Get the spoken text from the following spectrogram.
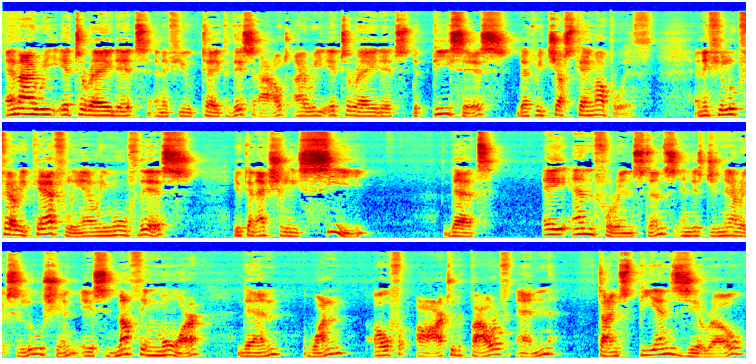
And I reiterated, and if you take this out, I reiterated the pieces that we just came up with. And if you look very carefully and remove this, you can actually see that an, for instance, in this generic solution is nothing more than 1 over r to the power of n times pn0,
